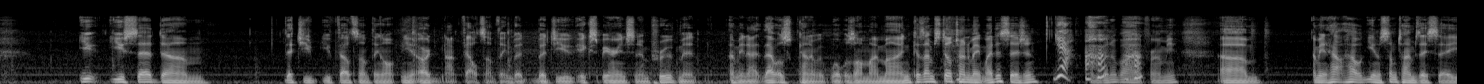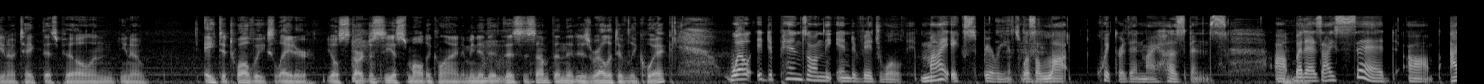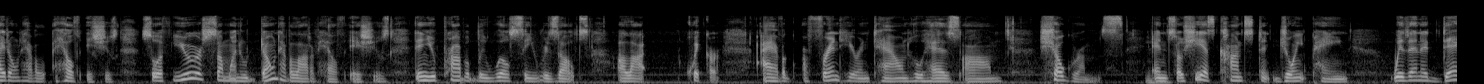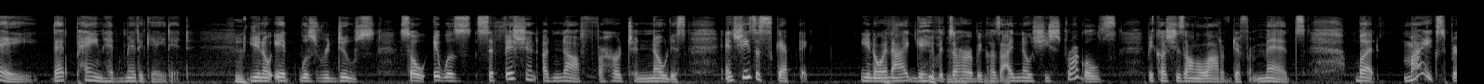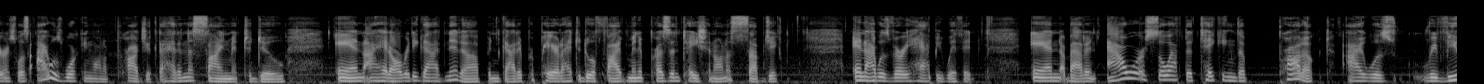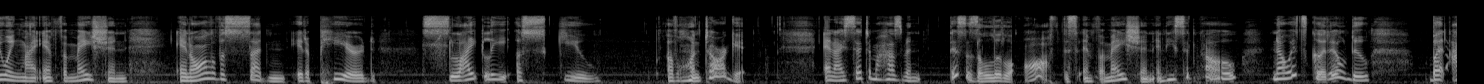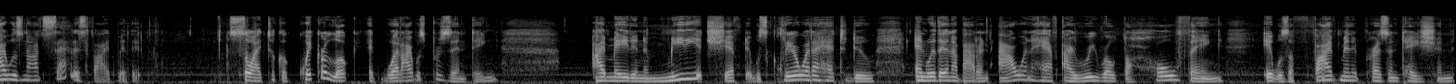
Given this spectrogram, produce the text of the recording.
You you said um, that you, you felt something, you know, or not felt something, but but you experienced an improvement. I mean, I, that was kind of what was on my mind because I'm still trying to make my decision. Yeah. I'm Uh-huh. going to buy it from you. Um, I mean, how, how, you know, sometimes they say, you know, take this pill and, you know, eight to 12 weeks later, you'll start to see a small decline. I mean, th- this is something that is relatively quick. Well, it depends on the individual. My experience was a lot quicker than my husband's. Uh, but as I said, um, I don't have a, health issues. So if you're someone who don't have a lot of health issues, then you probably will see results a lot quicker. I have a, a friend here in town who has um, Sjogren's, and so she has constant joint pain. Within a day, that pain had mitigated. You know, it was reduced. So it was sufficient enough for her to notice. And she's a skeptic, you know, and I gave it to her because I know she struggles because she's on a lot of different meds. But my experience was I was working on a project. I had an assignment to do, and I had already gotten it up and got it prepared. I had to do a five minute presentation on a subject, and I was very happy with it. And about an hour or so after taking the product, I was reviewing my information, and all of a sudden it appeared slightly askew of on target. And I said to my husband, This is a little off, this information. And he said, No, no, it's good, it'll do. But I was not satisfied with it. So I took a quicker look at what I was presenting. I made an immediate shift. It was clear what I had to do. And within about an hour and a half, I rewrote the whole thing. It was a five minute presentation,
